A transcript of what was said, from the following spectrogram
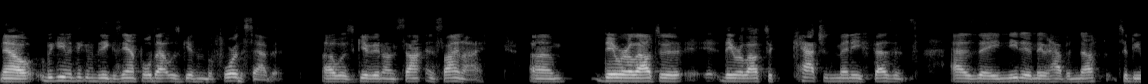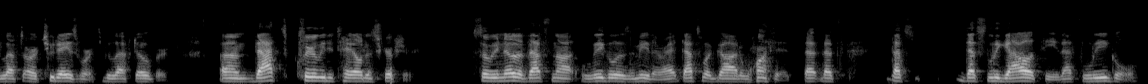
Now, we can even think of the example that was given before the Sabbath, uh, was given on in Sinai. Um, they were allowed to they were allowed to catch as many pheasants as they needed, and they would have enough to be left, or two days worth to be left over. Um, that's clearly detailed in Scripture, so we know that that's not legalism either, right? That's what God wanted. That that's that's that's legality. That's legal.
